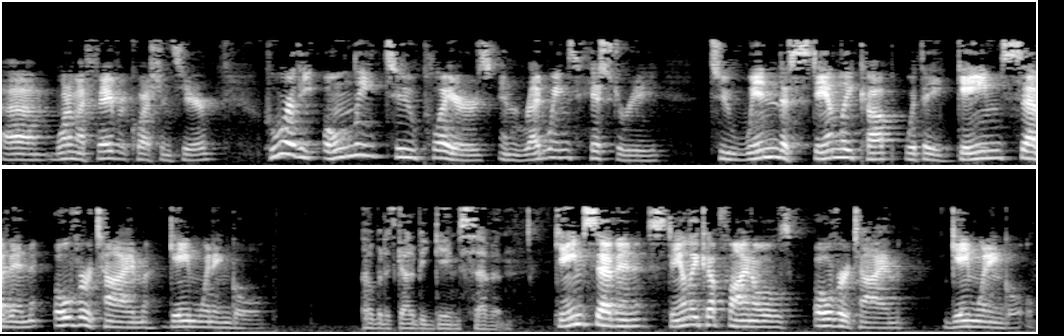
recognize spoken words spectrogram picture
um, one of my favorite questions here. Who are the only two players in Red Wings history to win the Stanley Cup with a game seven overtime game winning goal? Oh, but it's got to be game seven. Game seven, Stanley Cup finals, overtime, game winning goal.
